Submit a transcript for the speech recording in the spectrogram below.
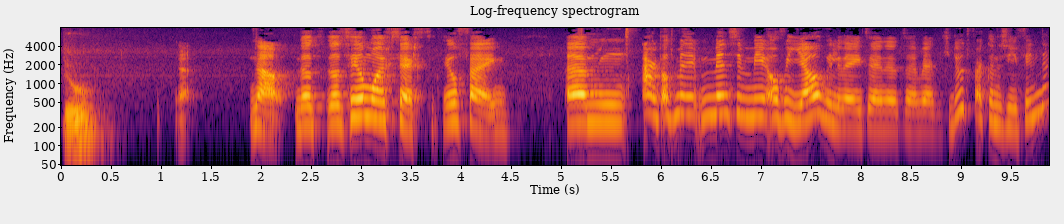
toe. Nou, dat, dat is heel mooi gezegd. Heel fijn. Um, Aard, als mensen meer over jou willen weten en het uh, werk wat je doet, waar kunnen ze je vinden?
